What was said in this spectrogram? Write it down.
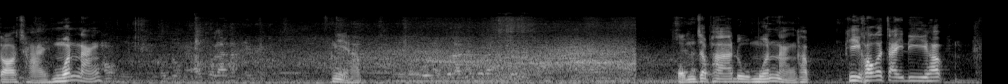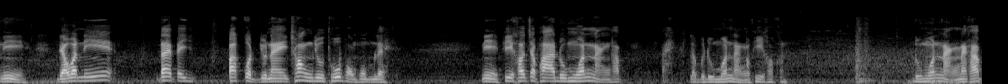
จอฉายม้วนหนัง นี่ครับ ผมจะพาดูม้วนหนังครับ พี่เขาก็ใจดีครับ นี่ เดี๋ยววันนี้ได้ไป ปรากฏอยู่ในช่อง YouTube ของผมเลย นี่พี่เขาจะพาดูม้วนหนังครับไปเราไปดูม้วนหนังกับพี่เขากันดูม้วนหนังนะครับ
